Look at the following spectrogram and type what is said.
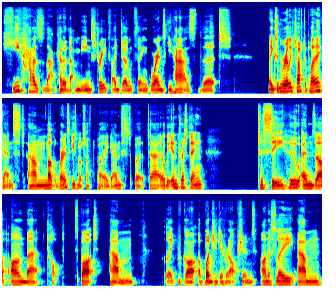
He has that kind of that mean streak that I don't think Werenski has that makes him really tough to play against. Um, not that Werenski's not tough to play against, but uh, it'll be interesting to see who ends up on that top spot. Um, like we've got a bunch of different options, honestly. Um,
